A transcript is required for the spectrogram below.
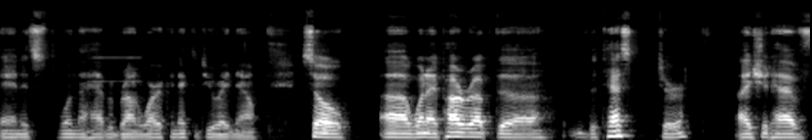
and it's one that I have a brown wire connected to right now. So uh, when I power up the the tester, I should have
